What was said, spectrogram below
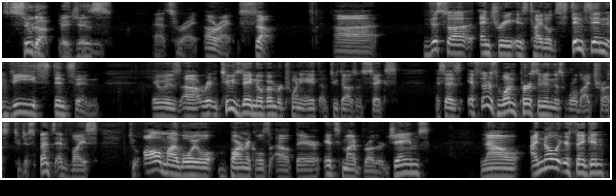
Suit up, bitches. That's right. All right. So, uh, this uh, entry is titled Stinson v. Stinson. It was uh, written Tuesday, November 28th of 2006. It says, if there's one person in this world I trust to dispense advice to all my loyal barnacles out there, it's my brother James. Now, I know what you're thinking.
